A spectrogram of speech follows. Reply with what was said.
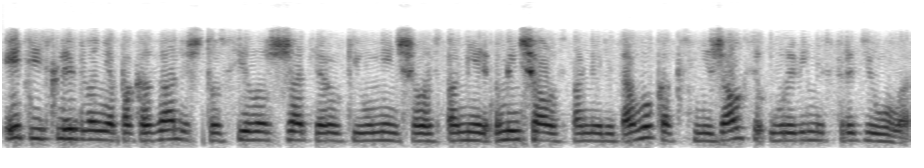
Эти исследования показали, что сила сжатия руки уменьшалась по мере, уменьшалась по мере того, как снижался уровень эстрадиола.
